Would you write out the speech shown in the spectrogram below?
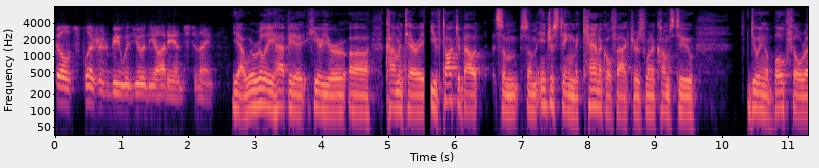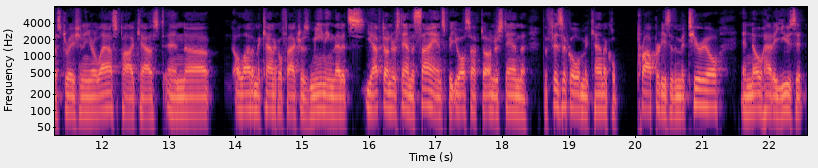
Phil, it's a pleasure to be with you and the audience tonight. Yeah, we're really happy to hear your uh, commentary. You've talked about some some interesting mechanical factors when it comes to doing a bulk fill restoration in your last podcast, and uh, a lot of mechanical factors, meaning that it's you have to understand the science, but you also have to understand the the physical mechanical properties of the material and know how to use it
